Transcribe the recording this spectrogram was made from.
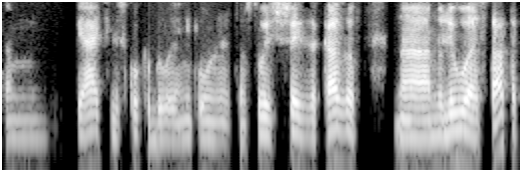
там, 5 или сколько было, я не помню, там 186 заказов на нулевой остаток.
